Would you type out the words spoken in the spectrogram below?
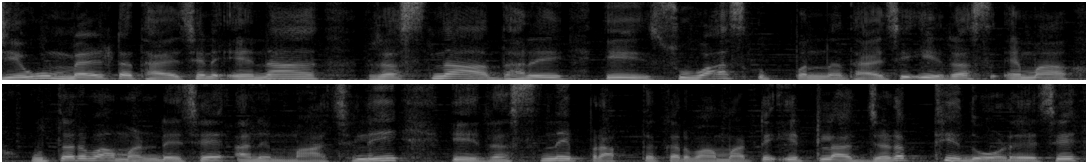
જેવું મેલ્ટ થાય છે ને એના રસના આધારે એ સુવાસ ઉત્પન્ન થાય છે. એ રસ એમાં ઉતરવા માંડે છે અને માછલી એ રસને પ્રાપ્ત કરવા માટે એટલા ઝડપથી દોડે છે,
